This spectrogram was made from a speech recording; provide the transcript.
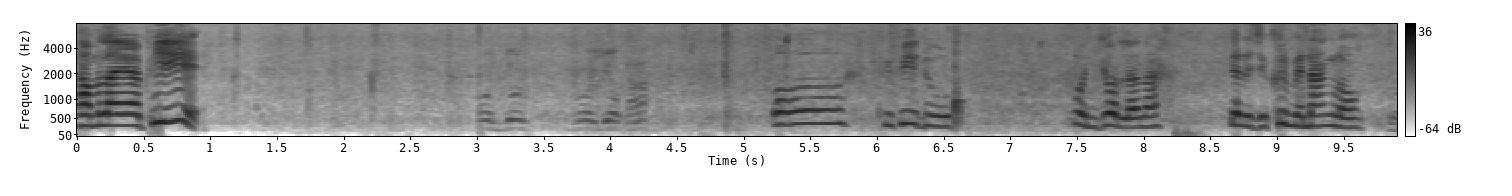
ทำอะไรอะพี่โอ้ยกโอ้ยกฮะโอ้พี่ๆดู ฝนหยดแล้วนะ เดี๋ยวเราจะขึ้นไปนั่งรอโอ้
